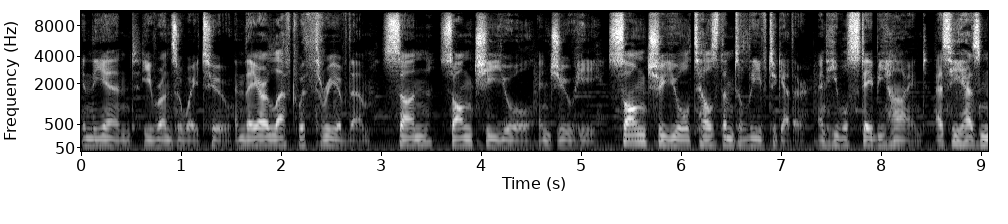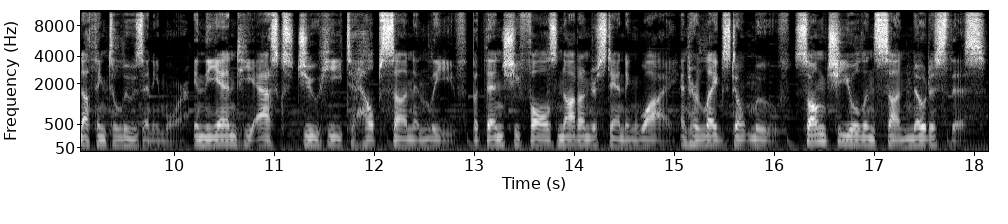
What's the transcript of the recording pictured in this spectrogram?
in the end, he runs away too. And they are left with three of them, Sun, Song Chi-yul, and Ju Hee. Song Chi-yul tells them to leave together, and he will stay behind, as he has nothing to lose anymore. In the end, he asks Ju Hee to help Sun and leave, but then she falls not understanding why, and her legs don't move. Song Chi-yul and Sun notice this,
